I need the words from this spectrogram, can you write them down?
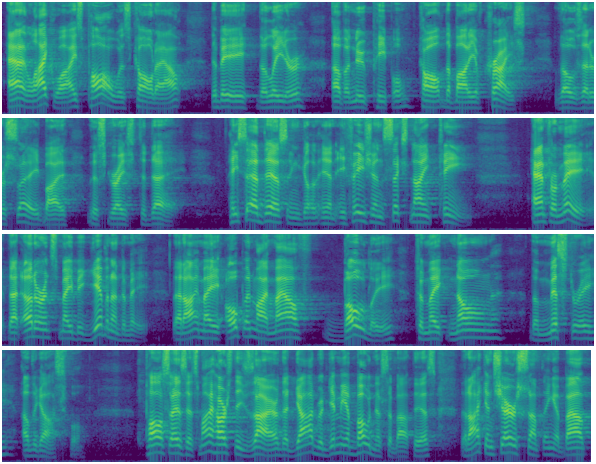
And likewise, Paul was called out to be the leader of a new people called the body of Christ, those that are saved by this grace today. He said this in, in Ephesians 6:19, and for me that utterance may be given unto me, that I may open my mouth boldly to make known the mystery of the gospel. Paul says, It's my heart's desire that God would give me a boldness about this, that I can share something about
